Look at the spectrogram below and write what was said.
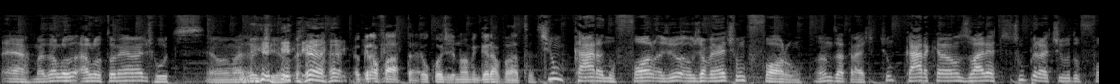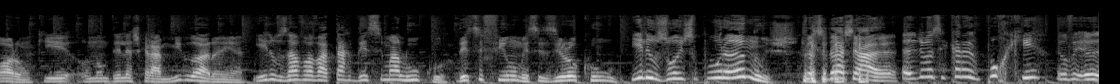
é, mas Alo- Alotone é mais roots, é o mais antigo. É o gravata. É o codinome gravata. Tinha um cara no fórum, o Jovem Nerd tinha um fórum, anos atrás. Tinha um cara que era um usuário super ativo do fórum, que o nome dele acho que era Amigo do Aranha. E ele usava o avatar desse maluco, desse filme, esse Zero Cool. E ele usou isso por anos. Tipo assim, assim, ah, é- é, tipo assim, cara, por quê? Eu, eu-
